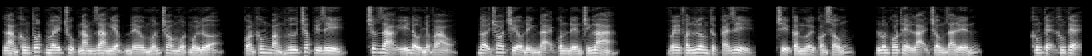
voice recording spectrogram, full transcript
làm không tốt mấy chục năm gia nghiệp đều muốn cho một mùi lửa, còn không bằng hư chấp gì trước giả ý đầu nhập vào, đợi cho triều đình đại quân đến chính là. Về phần lương thực cái gì, chỉ cần người còn sống, luôn có thể lại trồng ra đến. Không tệ không tệ.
